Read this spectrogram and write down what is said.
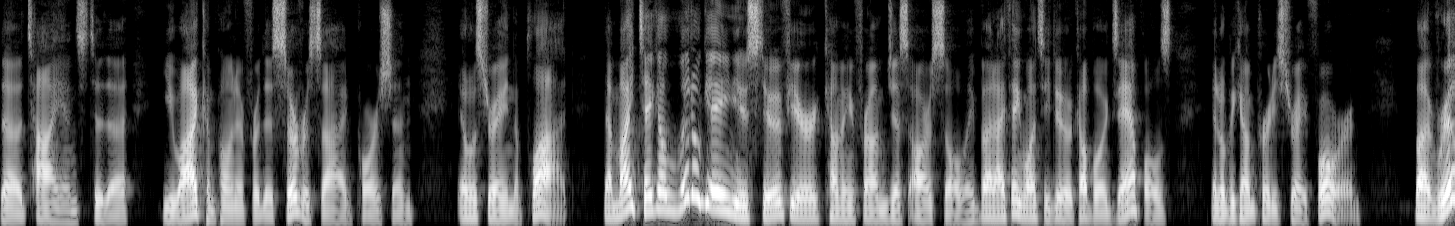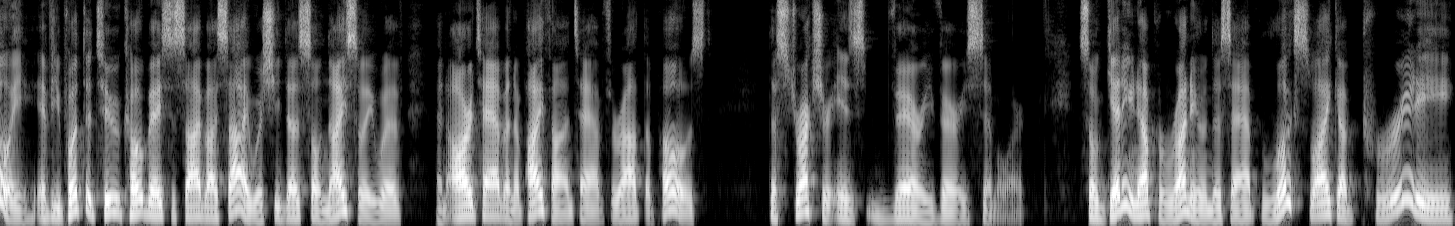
the tie ins to the UI component for this server side portion, illustrating the plot. That might take a little getting used to if you're coming from just R solely, but I think once you do a couple examples, it'll become pretty straightforward. But really, if you put the two code bases side by side, which she does so nicely with an R tab and a Python tab throughout the post, the structure is very, very similar. So getting up and running with this app looks like a pretty,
